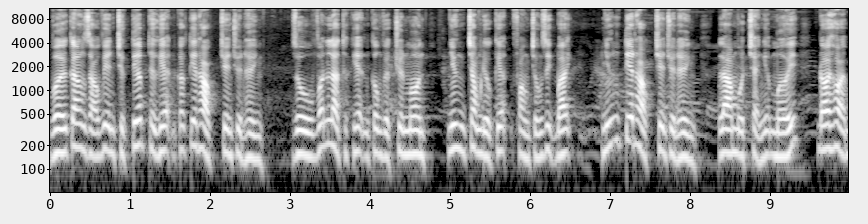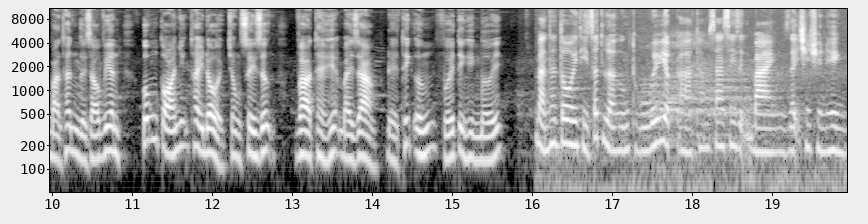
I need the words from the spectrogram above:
Với các giáo viên trực tiếp thực hiện các tiết học trên truyền hình, dù vẫn là thực hiện công việc chuyên môn nhưng trong điều kiện phòng chống dịch bệnh, những tiết học trên truyền hình là một trải nghiệm mới, đòi hỏi bản thân người giáo viên cũng có những thay đổi trong xây dựng và thể hiện bài giảng để thích ứng với tình hình mới. Bản thân tôi thì rất là hứng thú với việc à, tham gia xây dựng bài dạy trên truyền hình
